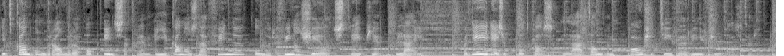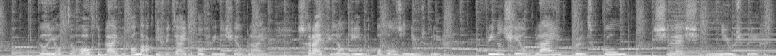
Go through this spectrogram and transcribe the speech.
Dit kan onder andere op Instagram en je kan ons daar vinden onder financieel-blij. Waardeer je deze podcast, laat dan een positieve review achter. Wil je op de hoogte blijven van de activiteiten van Financieel Blij? Schrijf je dan in op onze nieuwsbrief. financieelblij.com/nieuwsbrief.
